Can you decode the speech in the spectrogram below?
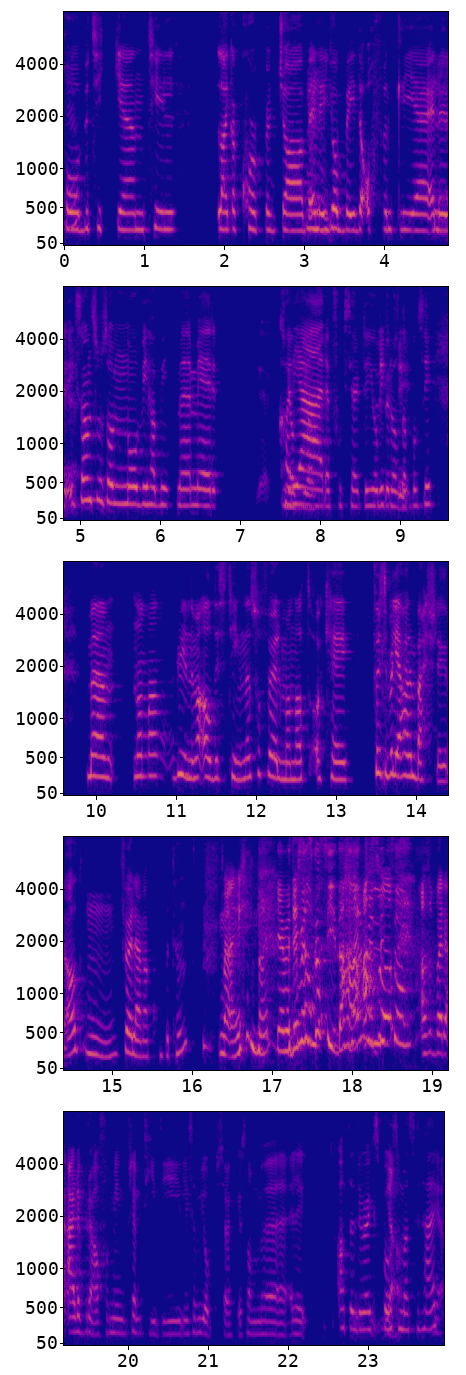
på butikken til like a corporate job, Mm. eller jobbe i det offentlige, eller ikke sant, som, som nå vi har begynt med mer karrierefokuserte jobber, holdt jeg på å si. Men når man begynner med alle disse tingene, så føler man at OK, for eksempel jeg har en bachelorgrad, Mm. føler jeg meg kompetent? Nei. Nei, jeg vet ikke om jeg skal si det her, men Altså, liksom Altså bare er det bra for min fremtidige liksom, jobbsøker som eh, Eller at jeg driver og exposer Ja, meg selv her. ja.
